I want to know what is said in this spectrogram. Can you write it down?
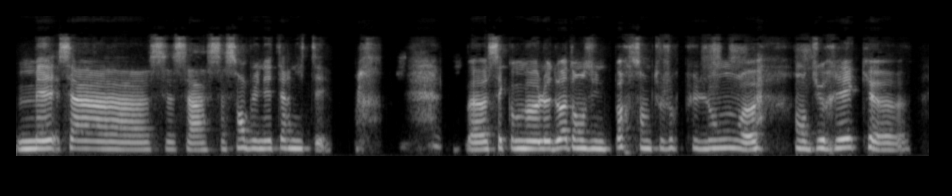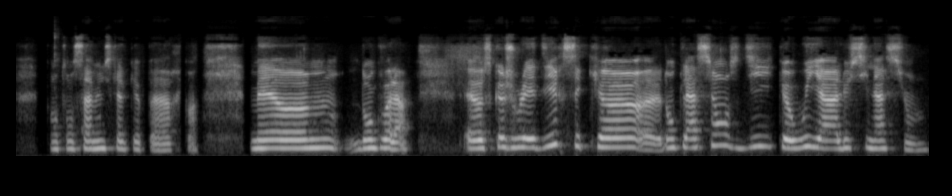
Mais ça, semble une éternité. Euh, c'est comme le doigt dans une porte semble toujours plus long en durée que, quand on s'amuse quelque part. Quoi. Mais euh, donc voilà. Euh, ce que je voulais dire, c'est que euh, donc la science dit que oui, il y a hallucination,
